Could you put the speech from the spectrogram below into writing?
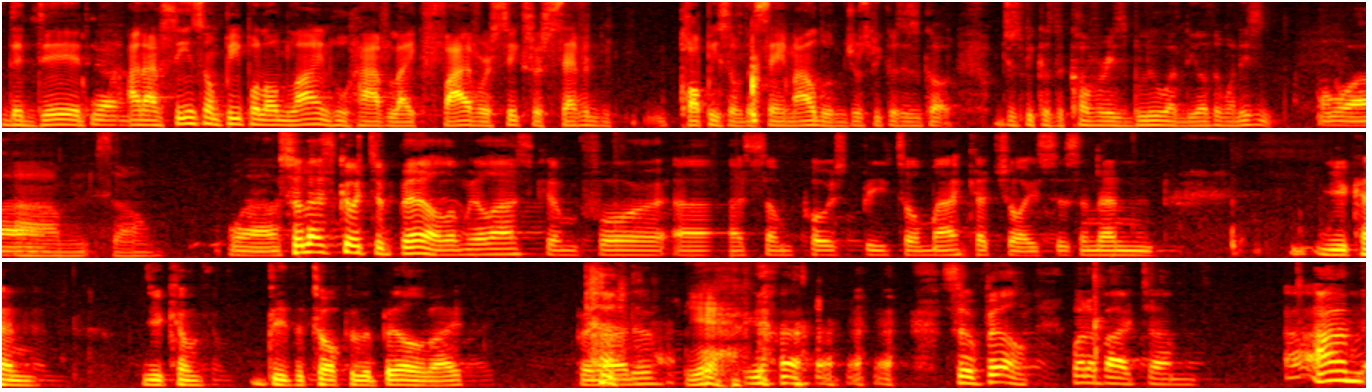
They did, Yeah. and I've seen some people online who have like five or six or seven copies of the same album just because it's got just because the cover is blue and the other one isn't. Wow. Um, so Wow. So let's go to Bill and we'll ask him for uh, some post Beatle Macca choices, and then you can you can be the top of the bill, right, Bernardo? yeah, so, Bill, what about um, Um,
